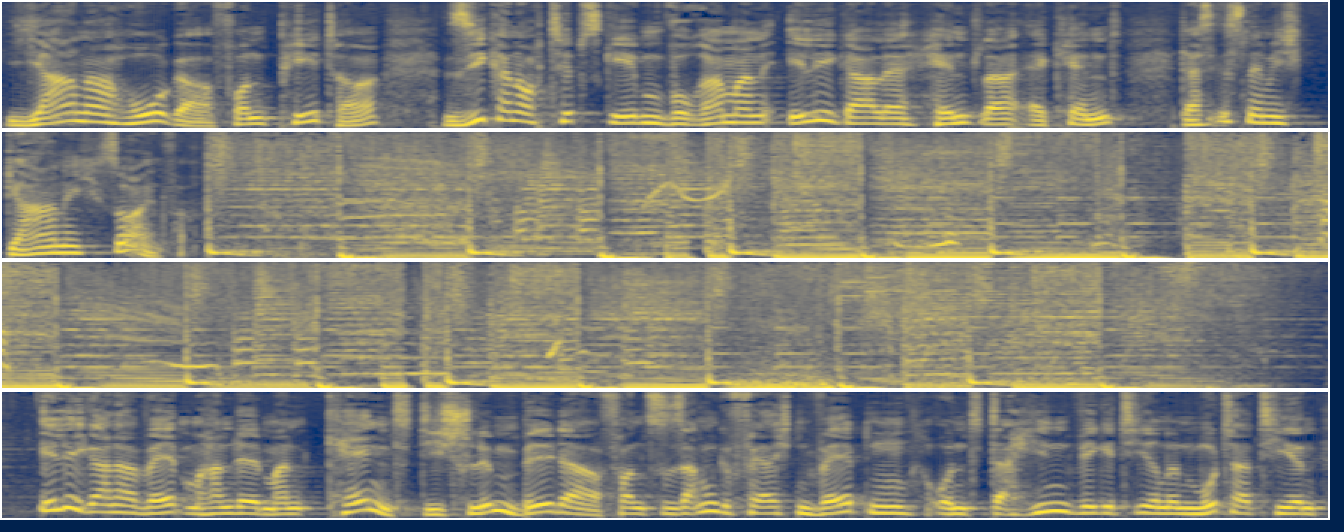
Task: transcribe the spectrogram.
Jana Hoger von Peter. Sie kann auch Tipps geben, woran man illegale Händler erkennt. Das ist nämlich gar nicht so einfach. Illegaler Welpenhandel, man kennt die schlimmen Bilder von zusammengefärchten Welpen und dahin vegetierenden Muttertieren.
